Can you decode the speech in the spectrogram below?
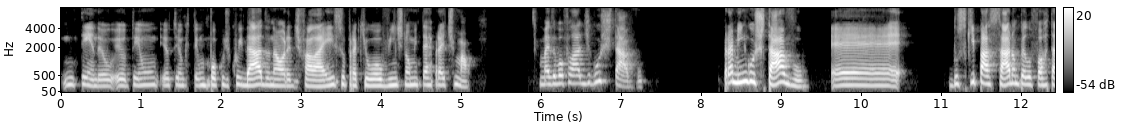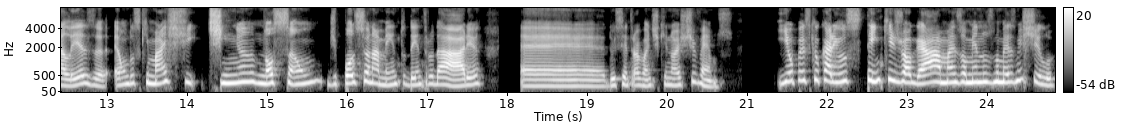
entendo, eu, eu, tenho, eu tenho que ter um pouco de cuidado na hora de falar isso para que o ouvinte não me interprete mal. Mas eu vou falar de Gustavo. Para mim, Gustavo é dos que passaram pelo Fortaleza, é um dos que mais tinha noção de posicionamento dentro da área é, dos centroavantes que nós tivemos. E eu penso que o Carius tem que jogar mais ou menos no mesmo estilo.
